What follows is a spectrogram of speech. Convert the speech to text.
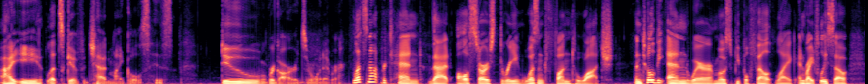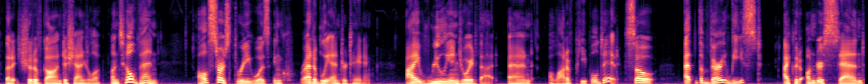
i.e., let's give Chad Michaels his due regards or whatever. Let's not pretend that All Stars 3 wasn't fun to watch until the end, where most people felt like, and rightfully so, that it should have gone to Shangela. Until then, All Stars 3 was incredibly entertaining. I really enjoyed that, and a lot of people did. So, at the very least, I could understand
